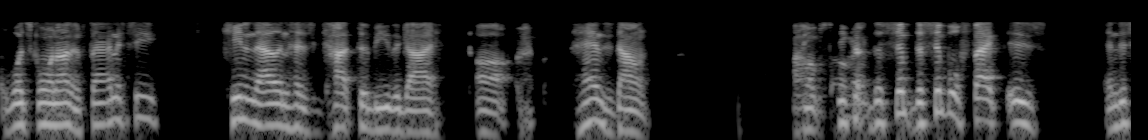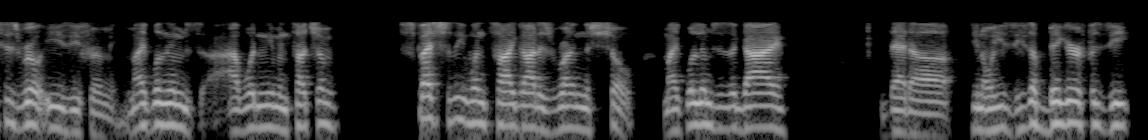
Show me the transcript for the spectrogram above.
what's going on in fantasy, Keenan Allen has got to be the guy, uh, hands down. I hope so, Because the sim- the simple fact is, and this is real easy for me. Mike Williams, I wouldn't even touch him, especially when Ty God is running the show. Mike Williams is a guy that uh, you know, he's he's a bigger physique.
